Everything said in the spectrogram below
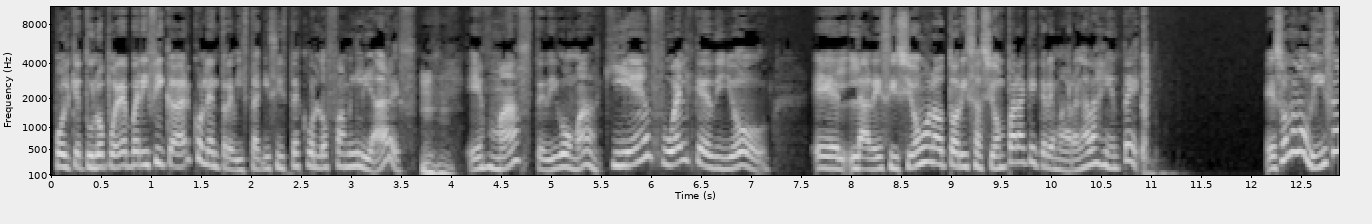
Porque tú lo puedes verificar con la entrevista que hiciste con los familiares. Es más, te digo más, ¿quién fue el que dio eh, la decisión o la autorización para que cremaran a la gente? Eso no lo dicen.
